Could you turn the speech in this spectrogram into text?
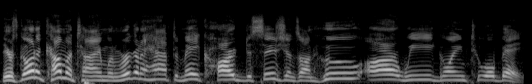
There's going to come a time when we're going to have to make hard decisions on who are we going to obey.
